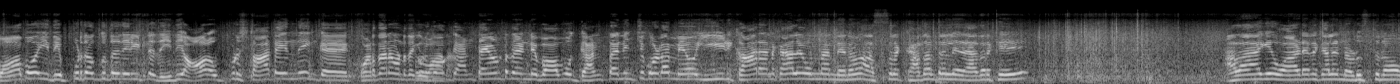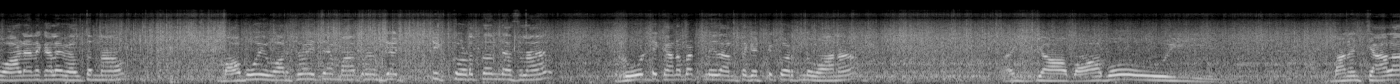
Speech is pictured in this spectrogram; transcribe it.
బాబో ఇది ఎప్పుడు తగ్గుతుందో తెలియట్లేదు. ఇది ఇప్పుడు స్టార్ట్ అయింది ఇంకా కొడతానే ఉంటుంది గంట ఉంటుందండి బాబు. గంట నుంచి కూడా మేము ఈ కార్ వెనకాలే ఉన్నాను నేను. అస్సలు కదలటలేదు ఎదరికి. అలాగే వాడెనకాలే నడుస్తున్నాం వాడెనకాలే వెళ్తున్నాం. బాబోయ్ వర్షం అయితే మాత్రం గట్టి కొడుతుంది అసలు. రోడ్డు కనబట్టలేదు అంత గట్టి కొడుతుంది వాన. అయ్యా బాబోయ్. మనం చాలా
